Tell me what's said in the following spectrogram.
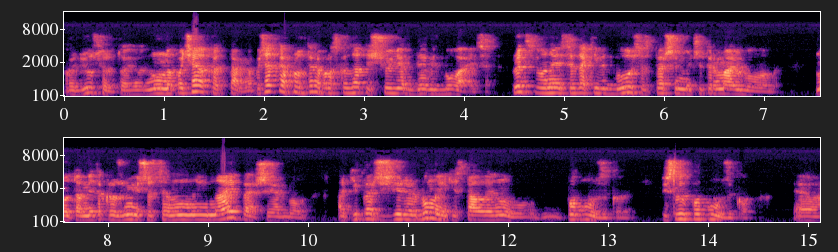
продюсер, то ну на початках так, на початках просто треба розказати, що як де відбувається. В принципі, вони все так і відбулося з першими чотирма альбомами. Ну там я так розумію, що це не найперший альбом, а ті перші чотири альбоми, які стали ну поп-музикою, пішли в поп-музику. Е,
